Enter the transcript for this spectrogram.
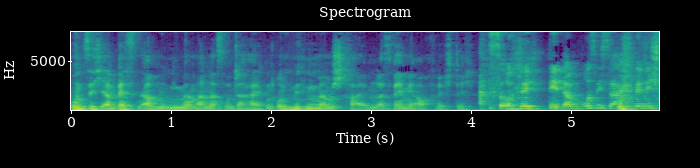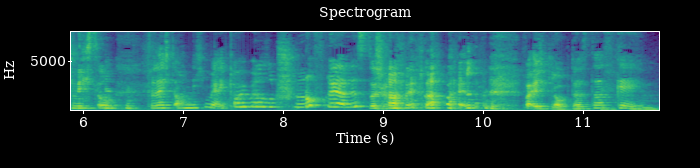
und sich am besten auch mit niemandem anders unterhalten und mit niemandem schreiben. Das wäre mir auch wichtig. Achso, nee, nee, da muss ich sagen, bin ich nicht so, vielleicht auch nicht mehr. Ich glaube, ich bin so ein Schnuff realistischer mittlerweile. Weil ich glaube, das ist das Game.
